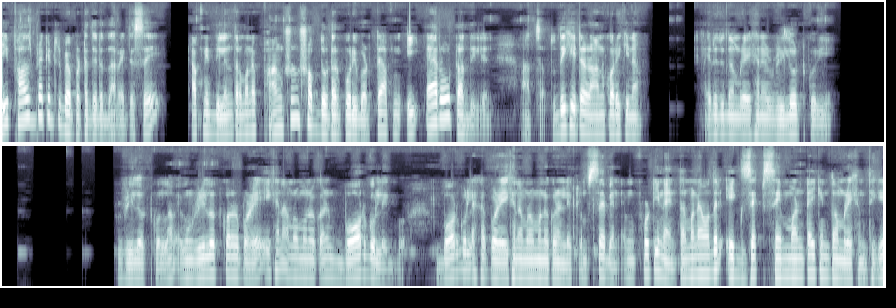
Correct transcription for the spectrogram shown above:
এই ফার্স্ট ব্র্যাকেটের ব্যাপারটা যেটা দাঁড়াইতেছে, আপনি দিলেন তার মানে ফাংশন শব্দটার পরিবর্তে আপনি এই অ্যারোটা দিলেন। আচ্ছা তো দেখি এটা রান করে কিনা। এটা যদি আমরা এখানে রিলোড করি রিলোড করলাম এবং রিলোড করার পরে এখানে আমরা মনে করেন বর্গ লিখব। বর্গ লেখার পরে এখানে আমরা মনে করেন লিখলাম সেভেন এবং ফোরটি নাইন তার মানে আমাদের এক্স্যাক্ট সেম মানটাই কিন্তু আমরা এখান থেকে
